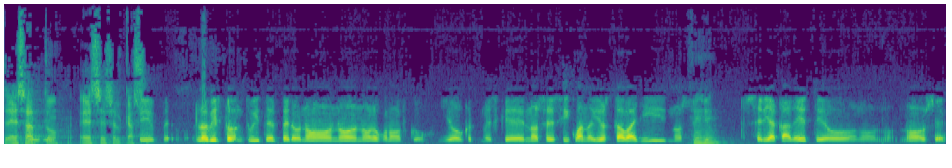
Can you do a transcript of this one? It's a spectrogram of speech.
exacto, ese es el caso. Sí, lo he visto en Twitter, pero no, no, no lo conozco. Yo es que no sé si cuando yo estaba allí, no sé si sería cadete o no, no, no lo sé.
